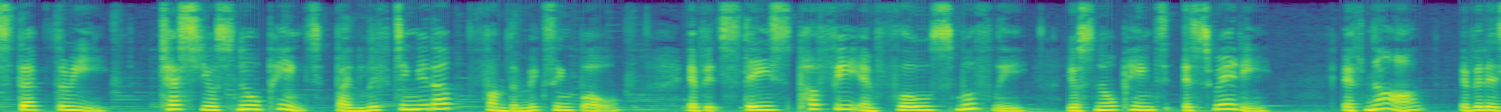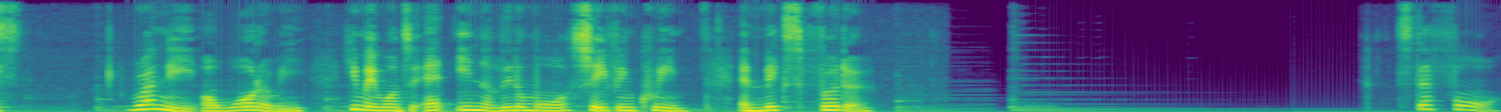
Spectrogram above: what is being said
Step 3. Test your snow paint by lifting it up from the mixing bowl. If it stays puffy and flows smoothly, your snow paint is ready. If not, if it is runny or watery, you may want to add in a little more shaving cream and mix further. Step 4.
